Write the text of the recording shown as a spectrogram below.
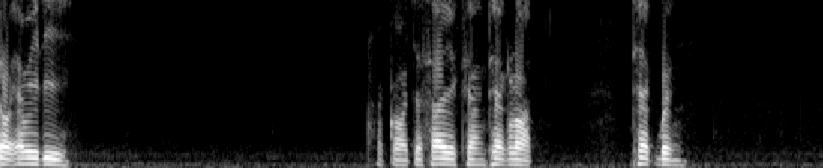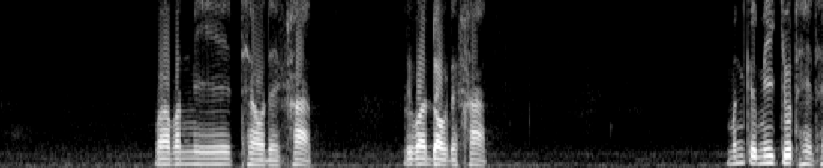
ดอก LED ข้อยก็จะใส่เครื่องแทกหลอด แทกเบิงว่ามันมีแถวใดขาด หรือว่าดอกใดขาด มันก็มีจุดให้แท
